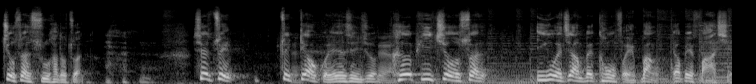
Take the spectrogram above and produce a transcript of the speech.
就算输他都赚。现在最最吊诡的一件事情就是，科批就算因为这样被控诽谤要被罚钱，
